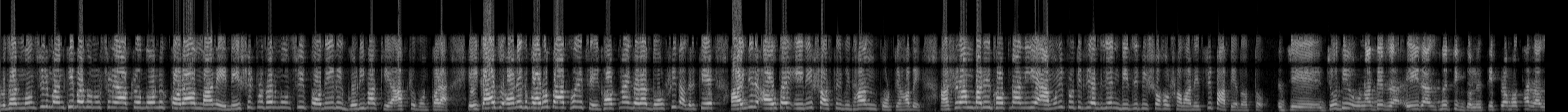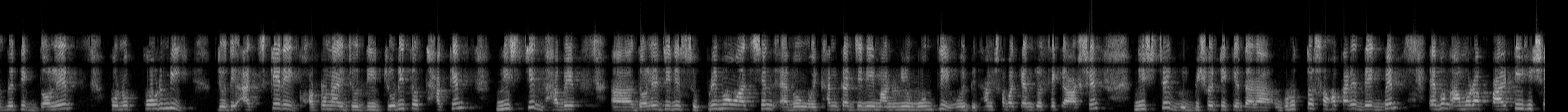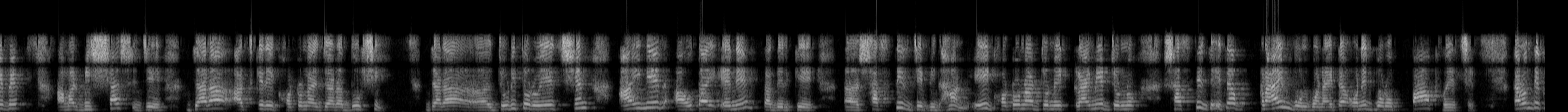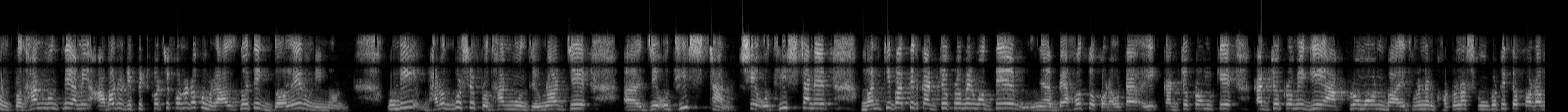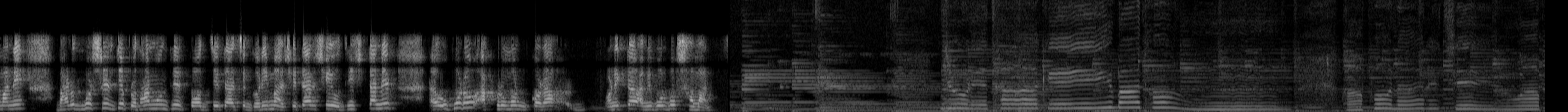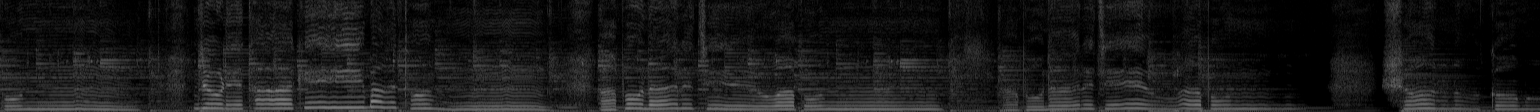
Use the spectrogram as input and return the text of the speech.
প্রধানমন্ত্রীর মন কি বাত অনুষ্ঠানে আক্রমণ করা মানে দেশের প্রধানমন্ত্রী পদের গরিমাকে আক্রমণ করা। এই কাজ অনেক বড় পাপ হয়েছে। এই ঘটনায় যারা দোষী, তাদেরকে আইনের আওতায় এনে শাস্তির বিধান করতে হবে। আসারামবাড়ির ঘটনা নিয়ে এমনই প্রতিক্রিয়া দিলেন বিজেপি সহ সভানেত্রী পাপিয়া দত্ত। যে যদি ওনাদের এই রাজনৈতিক দলের তিপ্রামথা রাজনৈতিক দলের কোন কর্মী যদি আজকের এই ঘটনায় যদি জড়িত থাকেন, নিশ্চিতভাবে দলের যিনি সুপ্রিমো আছেন এবং ওইখানকার যিনি মাননীয় মন্ত্রী ওই বিধানসভা কেন্দ্র থেকে আসেন, নিশ্চয়ই বিষয়টিকে তারা গুরুত্ব সহকারে দেখবেন এবং আমরা পার্টি হিসেবে আমার বিশ্বাস যে যারা আজকের এই ঘটনায় যারা দোষী, যারা জড়িত রয়েছেন, আইনের আওতায় এনে তাদেরকে শাস্তির যে বিধান, এই ঘটনার জন্য ক্রাইমের জন্য শাস্তির এটা ক্রাইম বলব না, এটা অনেক বড় পাপ হয়েছে। কারণ দেখুন, প্রধানমন্ত্রী, আমি আবারও রিপিট করছি, কোন রকম রাজনৈতিক দলের উনি নন। উনি ভারতবর্ষের প্রধানমন্ত্রী, উনার যে যে অধিষ্ঠান, সে অধিষ্ঠানের মন কি বাতের কার্যক্রমের মধ্যে ব্যাহত করা, ওটা এই কার্যক্রমকে, কার্যক্রমে গিয়ে আক্রমণ বা এই ধরনের ঘটনা সংঘটিত করা মানে ভারতবর্ষের যে প্রধানমন্ত্রীর পদ যেটা আছে গরিমা, সেটার সেই অধিষ্ঠানের উপরও আক্রমণ করা অনেকটা, আমি বলব, সমান। জুড়ে থাকে বাঁধন, আপনার চেয়েও আপন। জুড়ে থাকে বাঁধন, আপনার চেয়েও আপন। আপন স্বর্ণ কমল।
